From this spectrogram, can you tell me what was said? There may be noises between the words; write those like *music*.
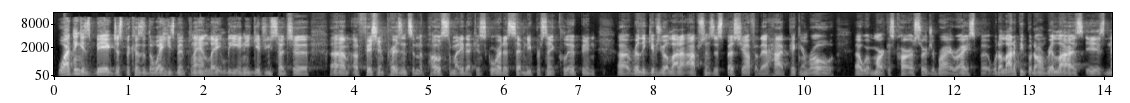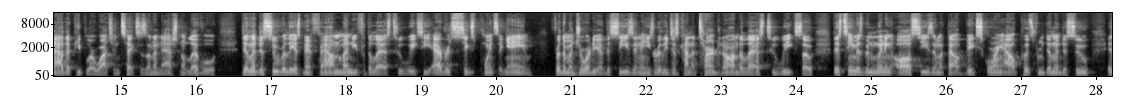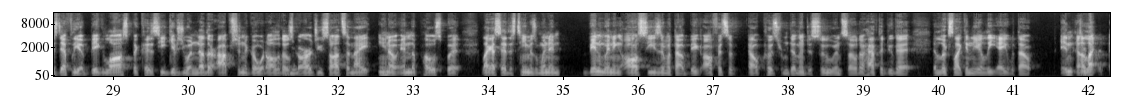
Well, I think it's big just because of the way he's been playing lately, and he gives you such a um, efficient presence in the post. Somebody that can score at a seventy percent clip, and uh, really gives you a lot of options, especially off of that high pick and roll uh, with Marcus Carr, Sir'Jabari Rice. But what a lot of people don't realize is now that people are watching Texas on a national level, Dylan Disu really has been found money for the last two weeks. He averaged six points a game for the majority of the season. He's really just kind of turned it on the last two weeks. So this team has been winning all season without big scoring outputs from Dylan Disu. It's definitely a big loss because he gives you another option to go with all of those mm-hmm. guards you saw tonight, you know, in the post. But like I said, this team is winning been winning all season without big offensive outputs from Dylan Disu, and so they'll have to do that. It looks like in the Elite Eight without in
